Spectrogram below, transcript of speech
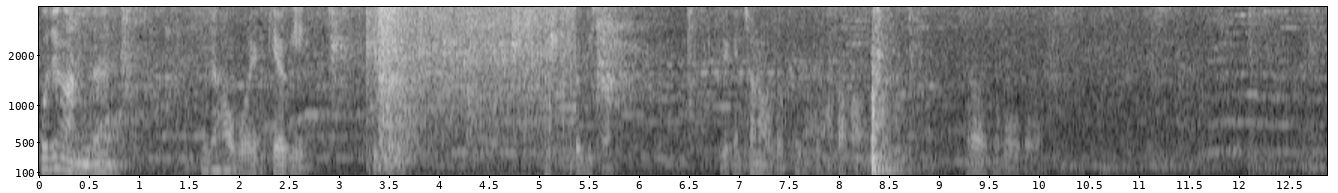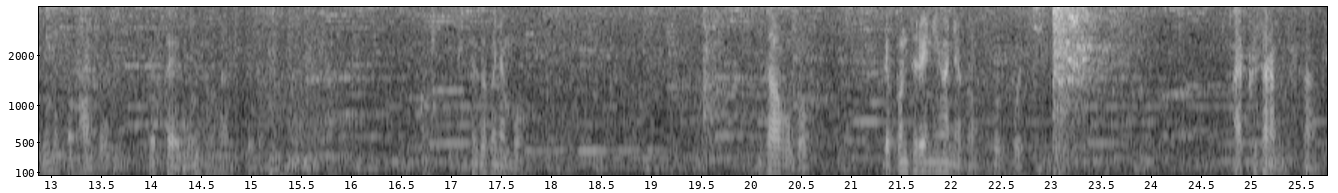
포징하는데 포징하고 뭐 이렇게 여기 여기서 이게 괜찮아가지고 좀 하다가 그래가지고 뭐 운동 하고 옆에 운동할 때 그래서 그냥 뭐 인사하고 뭐 몇 번 트레이닝 하냐 그런 거 물어보고 했지? 아 그 사람 나한테.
